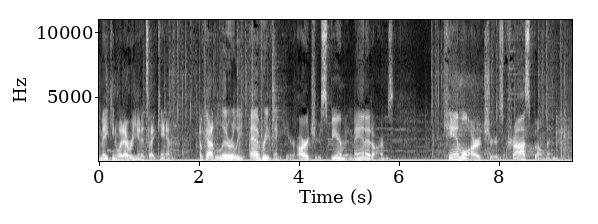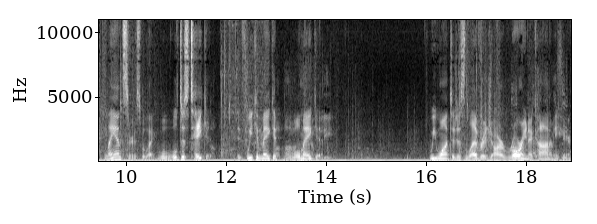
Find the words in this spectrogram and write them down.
making whatever units I can. I've got literally everything here. Archers, spearmen, man-at-arms, camel archers, crossbowmen, lancers. We're like, we'll, we'll just take it. If we can make it, we'll make it. We want to just leverage our roaring economy here.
